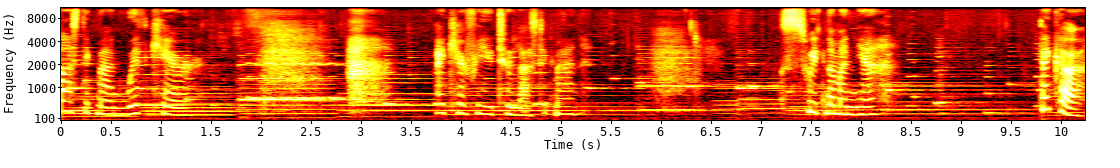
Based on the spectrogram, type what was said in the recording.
Elastic Man with care. I care for you too, Elastic Man. Sweet naman niya. Teka,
